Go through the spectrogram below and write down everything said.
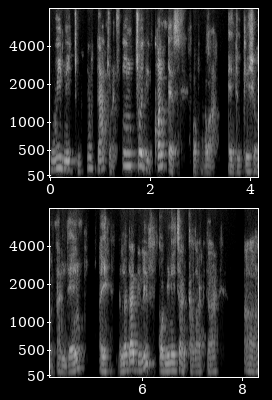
we need to put that one into the context of our education. And then I, another belief, community and character uh,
